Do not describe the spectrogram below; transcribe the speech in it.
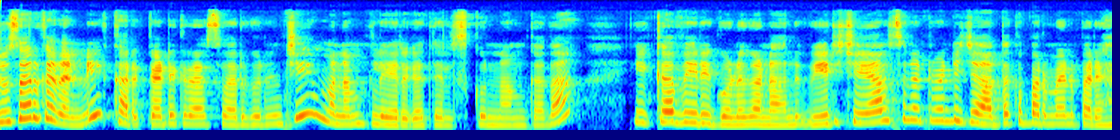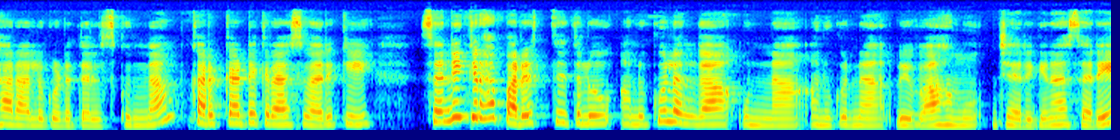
చూసారు కదండి? కర్కాటక రాశి వారి గురించి మనం క్లియర్గా తెలుసుకున్నాం కదా? ఇక వీరి గుణగణాలు వీరు చేయాల్సినటువంటి జాతకపరమైన పరిహారాలు కూడా తెలుసుకుందాం. కర్కాటక రాశి వారికి శనిగ్రహ పరిస్థితులు అనుకూలంగా ఉన్న అనుకున్న వివాహము జరిగినా సరే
